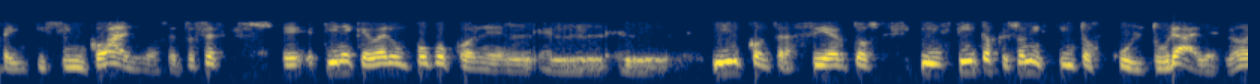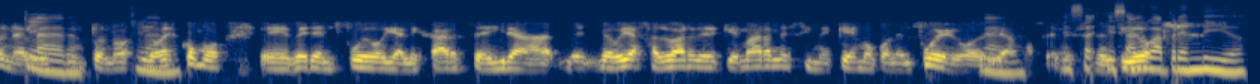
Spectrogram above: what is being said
25 años. Entonces, eh, tiene que ver un poco con el, ir contra ciertos instintos que son instintos culturales, ¿no? En algún punto no, no es como eh, ver el fuego y alejarse, ir a, me voy a salvar de quemarme si me quemo con el fuego, digamos. es algo aprendido.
